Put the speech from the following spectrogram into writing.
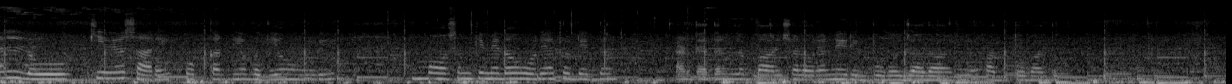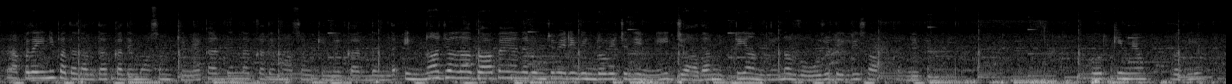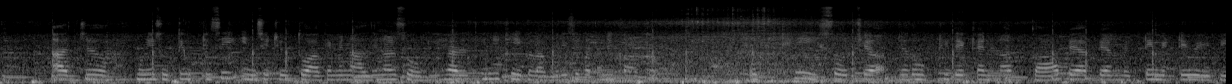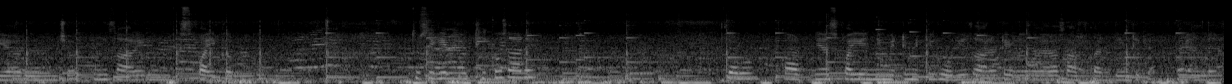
Hello ਕਿਵੇਂ ਹੋ ਸਾਰੇ? ਹੋਪ ਕਰਦੀ ਹਾਂ ਵਧੀਆ ਹੋਵੋਗੇ। ਮੌਸਮ ਕਿਵੇਂ ਦਾ ਹੋ ਰਿਹਾ ਤੁਹਾਡੇ ਇੱਧਰ? ਸਾਡੇ ਤਾਂ ਇੱਧਰ ਮਤਲਬ ਬਾਰਿਸ਼ ਵਾਲਾ ਹੋ ਰਿਹਾ, ਹਨੇਰੀ ਬਹੁਤ ਜ਼ਿਆਦਾ ਆ ਰਹੀ ਹੈ ਹੱਦ ਤੋਂ ਵੱਧ। ਰੱਬ ਦਾ ਹੀ ਨਹੀਂ ਪਤਾ ਲੱਗਦਾ ਕਦੇ ਮੌਸਮ ਕਿਵੇਂ ਕਰ ਦਿੰਦਾ, ਕਦੇ ਮੌਸਮ ਕਿਵੇਂ ਕਰ ਦਿੰਦਾ। ਇੰਨਾ ਜ਼ਿਆਦਾ ਗਾਹ ਪੈ ਜਾਂਦਾ ਰੂਮ 'ਚ, ਮੇਰੀ ਵਿੰਡੋ ਵਿੱਚ ਦੀ ਇੰਨੀ ਜ਼ਿਆਦਾ ਮਿੱਟੀ ਆਉਂਦੀ ਹੈ ਨਾ, ਰੋਜ਼ ਡੇਲੀ ਸਾਫ਼ ਕਰਨੀ ਪੈਂਦੀ ਹੋਰ ਕਿਵੇਂ ਹੋ? ਵਧੀਆ? ਅੱਜ ਹੁਣੇ ਸੁੱਤੀ ਉੱਠੀ ਸੀ ਇੰਸਟੀਚਿਊਟ ਤੋਂ ਆ ਕੇ ਮੈਂ ਨਾਲ ਦੀ ਨਾਲ ਸੋ ਗਈ। ਹੈਲਥ ਹੀ ਨਹੀਂ ਠੀਕ ਲੱਗ ਰਹੀ ਸੀ, ਪਤਾ ਨਹੀਂ ਕਾਹ ਤੋਂ ਉੱਠੀ, ਸੋਚਿਆ, ਜਦੋਂ ਉੱਠੀ ਦੇਖਿਆ ਇੰਨਾ ਗਾਹ ਪਿਆ ਪਿਆ, ਮਿੱਟੀ ਮਿੱਟੀ ਹੋਈ ਪਈ ਆ ਰੂਮ 'ਚ। ਹੁਣ ਸਾਰੇ ਰੂਮ ਦੀ ਸਫ਼ਾਈ ਕਰੂੰਗੀ। ਤੁਸੀਂ ਕਿਵੇਂ ਹੋ? ਠੀਕ ਹੋ ਸਾਰੇ? ਚਲੋ, ਘਰ ਹਾਂ ਸਫ਼ਾਈ ਇੰਨੀ ਮਿੱਟੀ ਮਿੱਟੀ ਹੋ ਰਹੀ ਹੈ ਸਾਰਾ ਟੇਬਲ ਵਗੈਰਾ ਸਾਫ਼ ਕਰਦੇ ਹਾਂ ਠੀਕ ਹੈ? ਮਿਲਦੇ ਹਾਂ।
